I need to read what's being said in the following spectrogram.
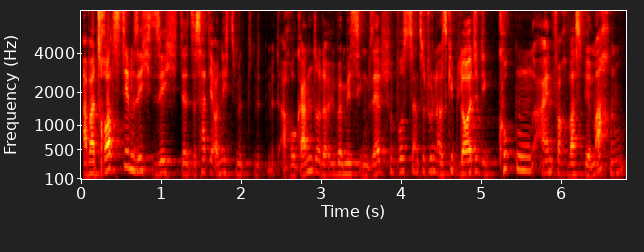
aber trotzdem sich, sich, das hat ja auch nichts mit, mit, mit arrogant oder übermäßigem Selbstbewusstsein zu tun, aber es gibt Leute, die gucken einfach, was wir machen.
